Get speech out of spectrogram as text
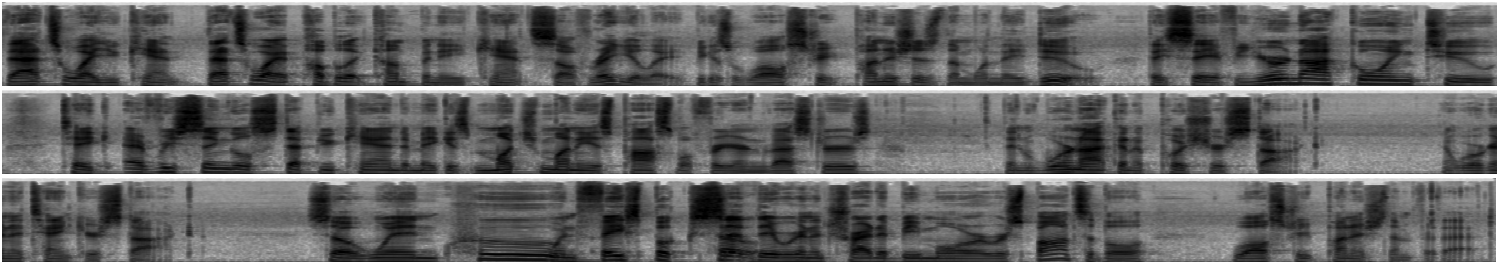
that's why you can't. That's why a public company can't self-regulate because Wall Street punishes them when they do. They say if you're not going to take every single step you can to make as much money as possible for your investors, then we're not going to push your stock, and we're going to tank your stock. So when Who when Facebook said so- they were going to try to be more responsible, Wall Street punished them for that.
